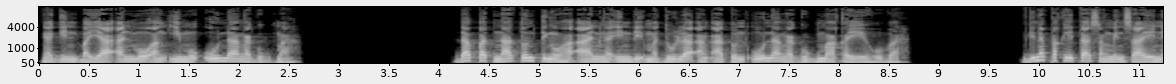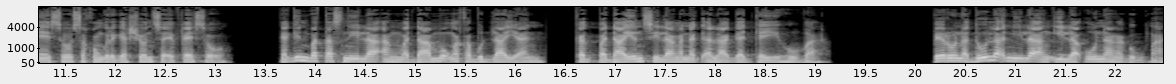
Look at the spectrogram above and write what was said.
nga ginbayaan mo ang imo una nga gugma. Dapat naton tinguhaan nga indi madula ang aton una nga gugma kay Jehova. Ginapakita sang mensahe ni Eso sa kongregasyon sa Efeso nga ginbatas nila ang madamo nga kabudlayan kag padayon sila nga nag-alagad kay Jehova. Pero nadula nila ang ila una nga gugma.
